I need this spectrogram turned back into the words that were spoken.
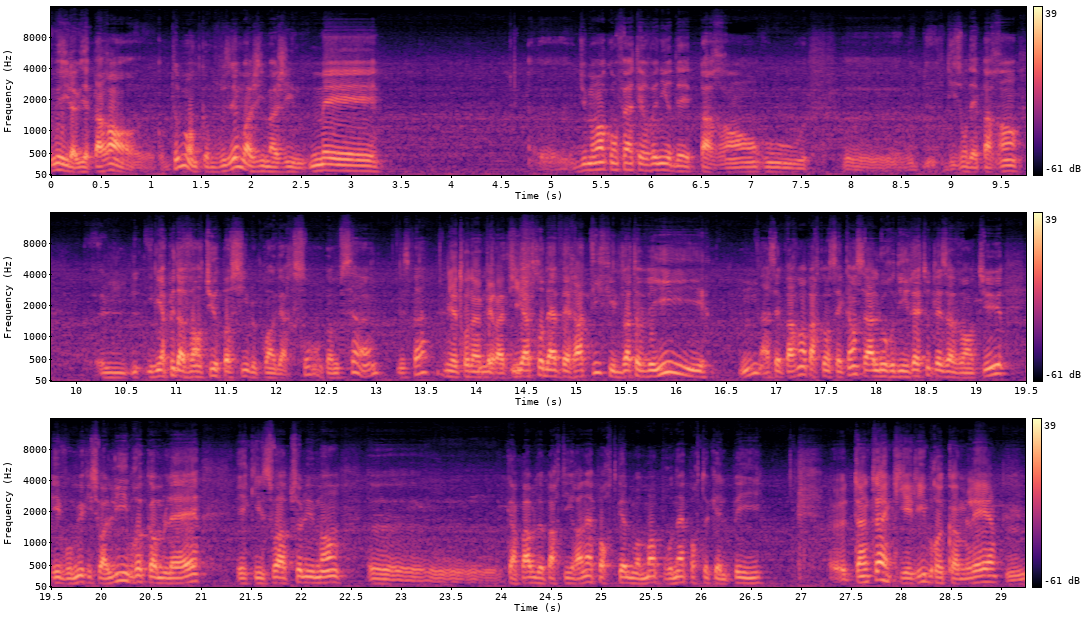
Oui, il a eu des parents, euh, comme tout le monde, comme vous et moi, j'imagine. Mais euh, du moment qu'on fait intervenir des parents, ou euh, disons des parents, euh, il n'y a plus d'aventure possible pour un garçon comme ça, hein, n'est-ce pas? Il y a trop Il d'impératifs. y a trop d'impératifs, il doit obéir hein, à ses parents. Par conséquent, ça alourdirait toutes les aventures. Et il vaut mieux qu'il soit libre comme l'air et qu'il soit absolument euh, capable de partir à n'importe quel moment pour n'importe quel pays. Euh, Tintin, qui est libre comme l'air, hein.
